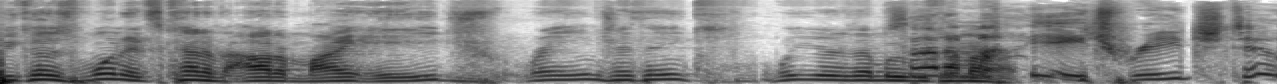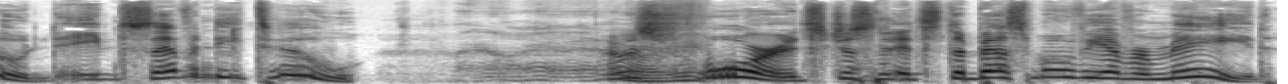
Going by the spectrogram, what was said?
Because one, it's kind of out of my age range, I think. What year did that movie It's out of come my out? age reach too. Eight seventy two. I was four. It's just it's the best movie ever made.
